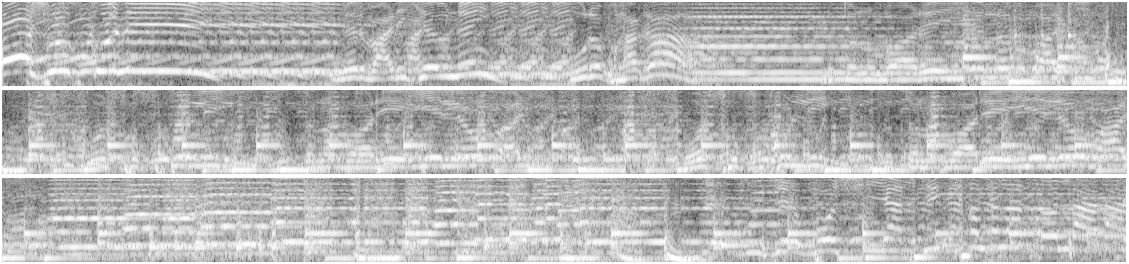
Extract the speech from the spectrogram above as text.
ও শুকুলি মেয়ের বাড়ি কেউ নেই? পুরো ফাঁকা? নতুন বরে এলো বাড়ি, ও সুকুলি নতুন বরে এলো বাড়ি, ও সুকুলি নতুন বরে এলো বাড়ি। বুঝে বসি আছি, ছাদলা তলাতে।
